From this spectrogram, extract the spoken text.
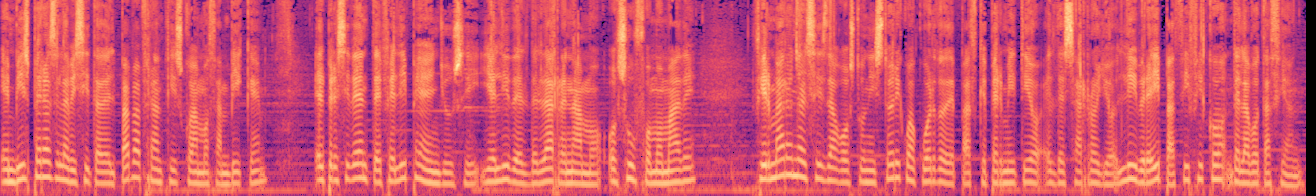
En vísperas de la visita del Papa Francisco a Mozambique, el presidente Felipe Enyusi y el líder de la Renamo, Osufo Momade, firmaron el 6 de agosto un histórico acuerdo de paz que permitió el desarrollo libre y pacífico de la votación.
